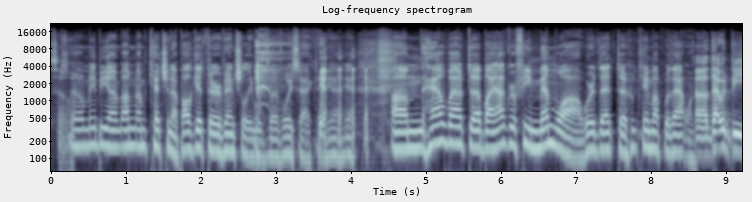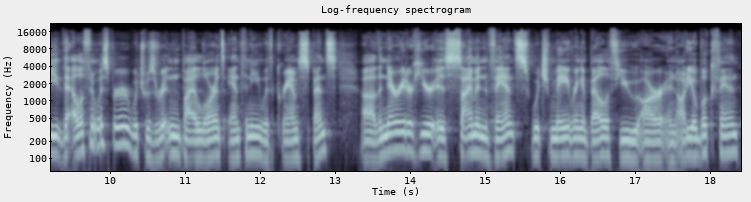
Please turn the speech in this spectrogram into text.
So, So maybe I'm, I'm, I'm catching up. I'll get there eventually with uh, voice acting. yeah, yeah. Um, how about uh, biography memoir? Where that? Uh, who came up with that one? Uh, that would be The Elephant Whisperer, which was written by Lawrence Anthony with Graham Spence. Uh, the narrator here is Simon Vance, which may ring a bell if you are an audiobook fan.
